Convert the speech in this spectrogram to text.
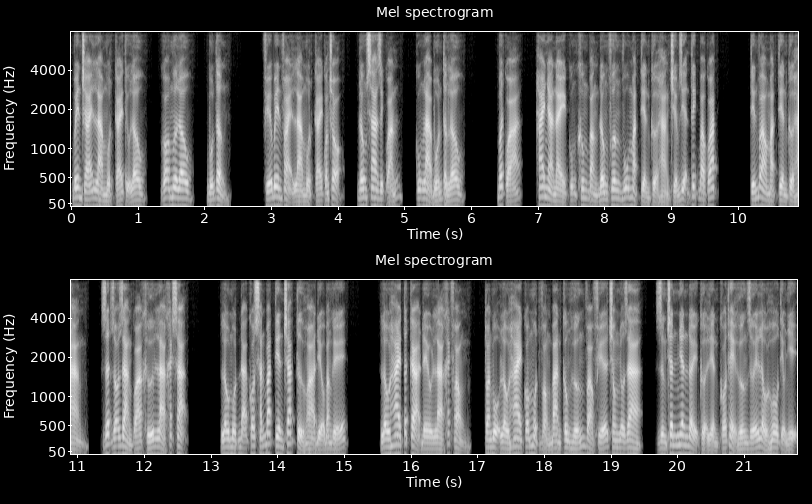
Bên trái là một cái từ lâu, gõ mưa lâu, bốn tầng. Phía bên phải là một cái quán trọ, đông xa dịch quán, cũng là bốn tầng lâu. Bất quá, hai nhà này cũng không bằng đông phương vũ mặt tiền cửa hàng chiếm diện tích bao quát. Tiến vào mặt tiền cửa hàng, rất rõ ràng quá khứ là khách sạn. Lầu một đã có sắn bắt tiên trác tử hòa điệu băng ghế. Lầu hai tất cả đều là khách phòng toàn bộ lầu hai có một vòng ban công hướng vào phía trong nô ra dừng chân nhân đẩy cửa liền có thể hướng dưới lầu hô tiểu nhị.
